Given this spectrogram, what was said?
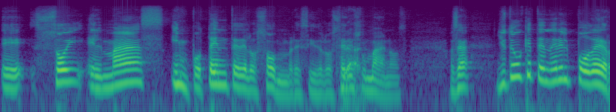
eh, soy el más impotente de los hombres y de los seres Claro. humanos. O sea, yo tengo que tener el poder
